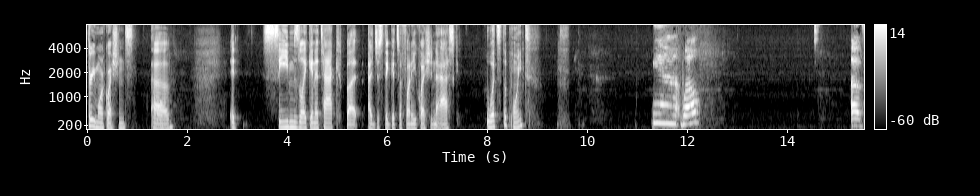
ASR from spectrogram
three more questions. Cool. uh it seems like an attack but i just think it's a funny question to ask. What's the point? Yeah well of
